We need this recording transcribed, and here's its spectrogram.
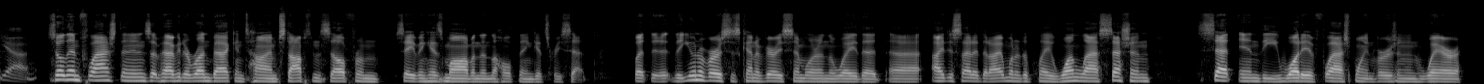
Yeah. So then Flash then ends up having to run back in time, stops himself from saving his mom, and then the whole thing gets reset. But the the universe is kind of very similar in the way that uh, I decided that I wanted to play one last session set in the what if Flashpoint version where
